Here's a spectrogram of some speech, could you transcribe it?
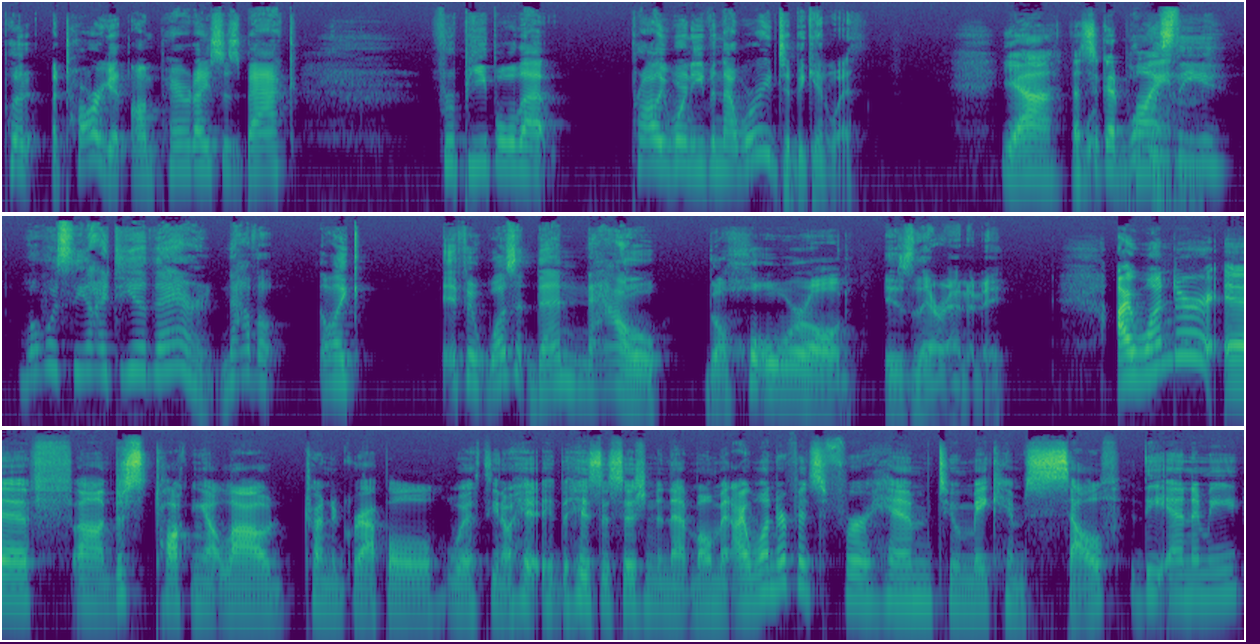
put a target on Paradis's back for people that probably weren't even that worried to begin with. Yeah, that's a good What was point. the what was the idea there? Now the like if it wasn't then now the whole world is their enemy. I wonder if, um, just talking out loud, trying to grapple with, you know, his, his decision in that moment. I wonder if it's for him to make himself the enemy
